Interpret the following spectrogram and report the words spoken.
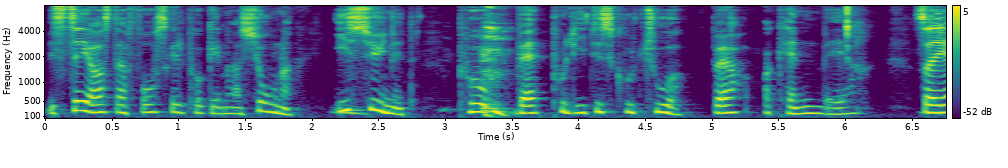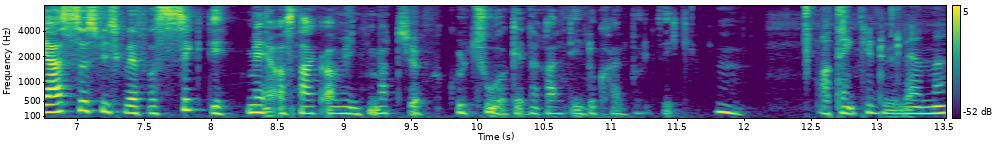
Vi ser også, der er forskel på generationer i mm. synet på, hvad politisk kultur bør og kan være. Så jeg synes, vi skal være forsigtige med at snakke om en macho-kultur generelt i lokalpolitik. Mm. Hva tenker du, Lene?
